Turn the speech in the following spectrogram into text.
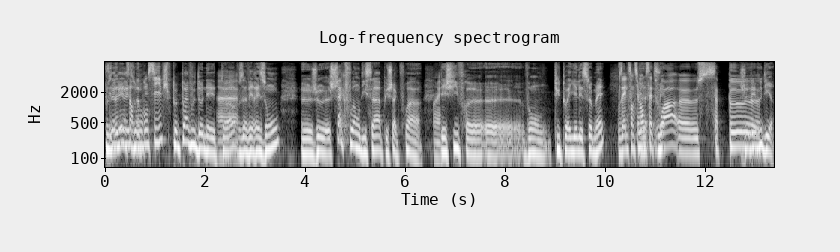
Vous avez une sorte de poncif. Je peux pas vous donner tort. Euh... Vous avez raison. Euh, je, chaque fois on dit ça, puis chaque fois ouais. les chiffres euh, vont tutoyer les sommets. Vous avez le sentiment que cette fois, euh, ça peut. Je vais vous dire.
